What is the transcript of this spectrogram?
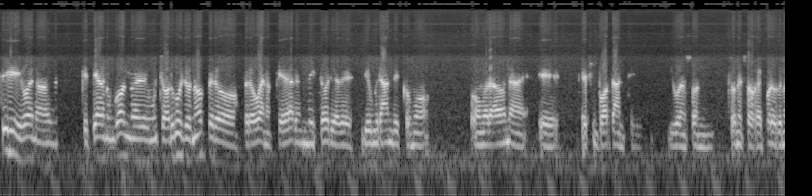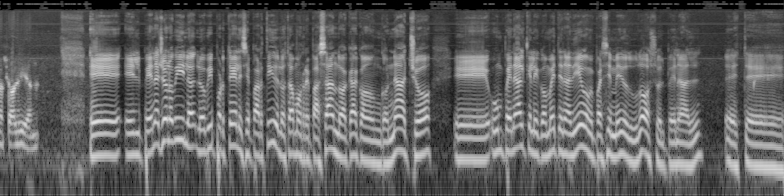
Sí, bueno, que te hagan un gol no es de mucho orgullo, ¿no? Pero pero bueno, quedar en la historia de, de un grande como, como Maradona eh, es importante. Y bueno, son, son esos recuerdos que no se olvidan, ¿no? Eh, el penal, yo lo vi, lo, lo vi por tele ese partido y lo estamos repasando acá con, con Nacho. Eh, un penal que le cometen a Diego me parece medio dudoso el penal. Este,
